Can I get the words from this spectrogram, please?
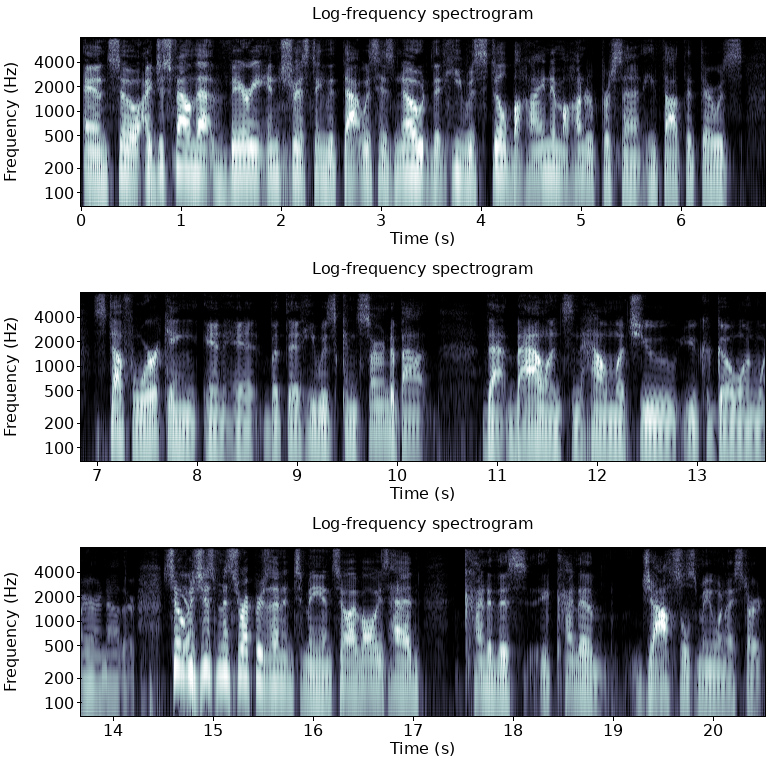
and so I just found that very interesting that that was his note that he was still behind him 100%. He thought that there was stuff working in it, but that he was concerned about that balance and how much you you could go one way or another. So it was just misrepresented to me and so I've always had kind of this it kind of jostles me when I start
